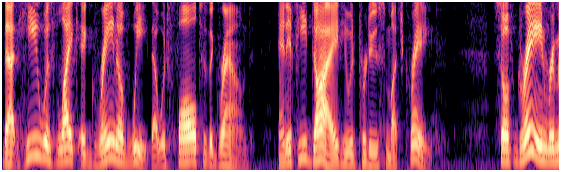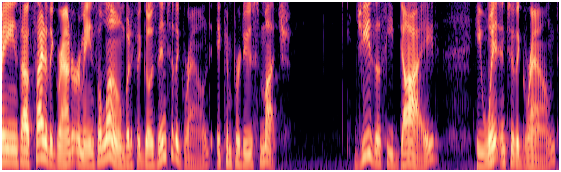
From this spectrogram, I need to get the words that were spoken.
that he was like a grain of wheat that would fall to the ground, and if he died, he would produce much grain. So if grain remains outside of the ground, it remains alone, but if it goes into the ground, it can produce much. Jesus, he died, he went into the ground,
